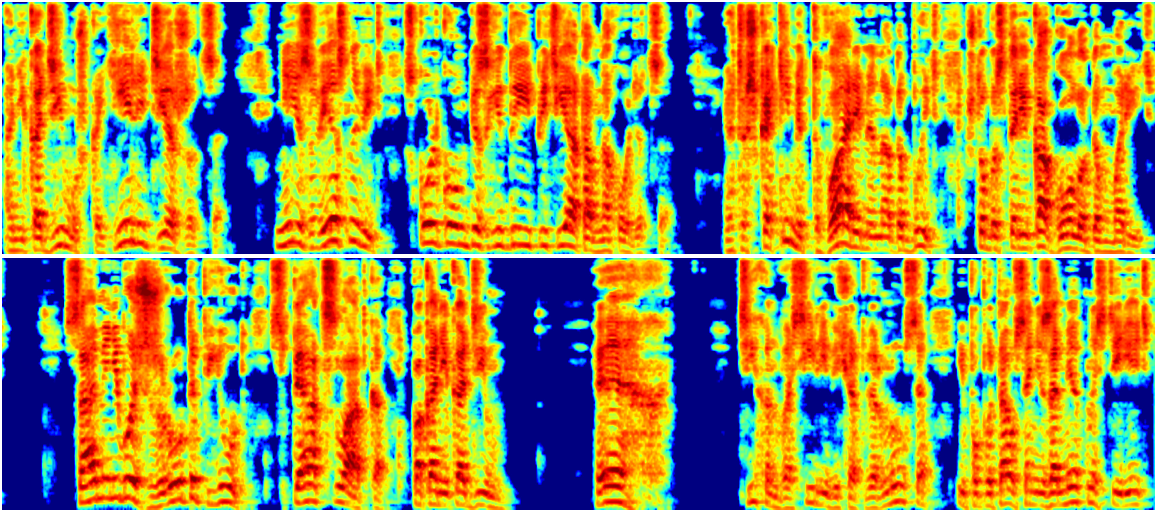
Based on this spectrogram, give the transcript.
А Никодимушка еле держится. Неизвестно ведь, сколько он без еды и питья там находится. Это ж какими тварями надо быть, чтобы старика голодом морить. Сами, небось, жрут и пьют, спят сладко, пока Никодим... Эх, Тихон Васильевич отвернулся и попытался незаметно стереть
